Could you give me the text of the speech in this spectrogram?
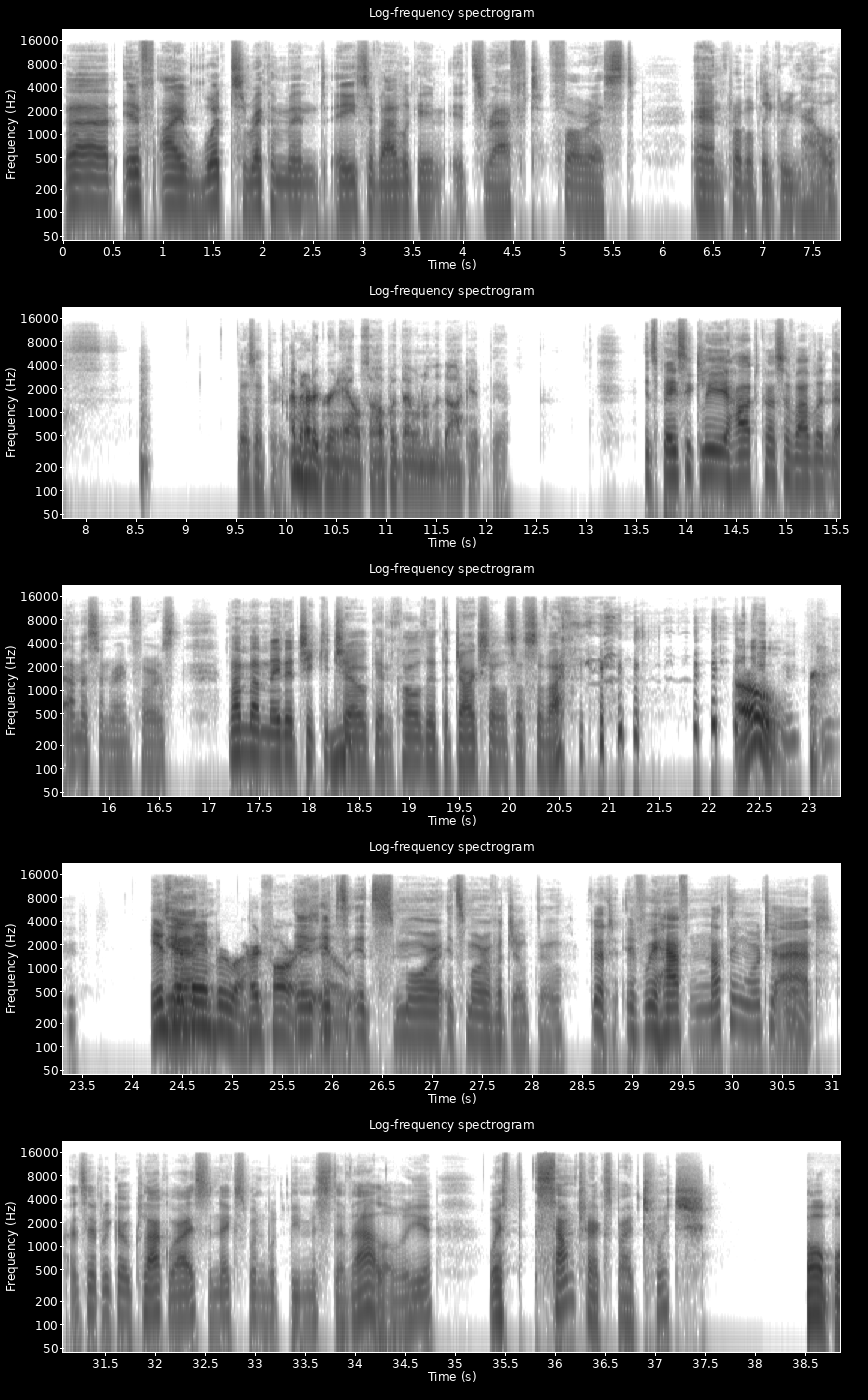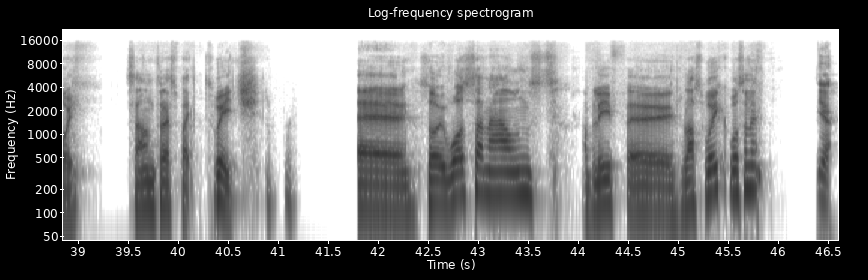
But if I would recommend a survival game, it's Raft, Forest, and probably Green Hell. Those are pretty. I haven't heard of Green Hell, so I'll put that one on the docket. Yeah. It's basically hardcore survival in the Amazon rainforest. Vamba made a cheeky mm. joke and called it the Dark Souls of survival. oh. Is yeah, there bamboo? I heard forest. It, so. It's it's more it's more of a joke though. Good. If we have nothing more to add, I said we go clockwise. The next one would be Mr. Val over here with soundtracks by Twitch. Oh boy, soundtracks by Twitch. Uh, so it was announced, I believe, uh, last week, wasn't it? Yeah.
